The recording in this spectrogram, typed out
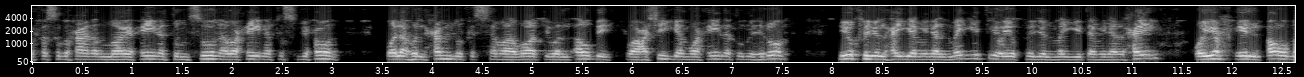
فسبحان الله حين تمسون وحين تصبحون وله الحمد في السماوات والأرض وعشيا وحين تظهرون يخرج الحي من الميت ويخرج الميت من الحي ওয়াইহিল আরদ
